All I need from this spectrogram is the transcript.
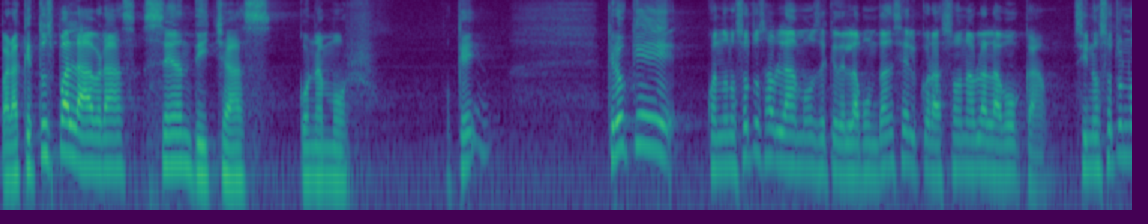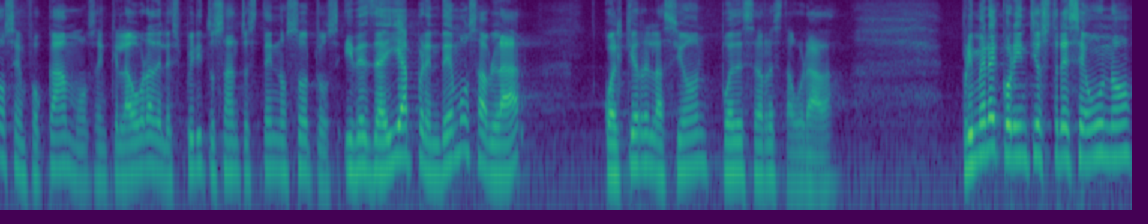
para que tus palabras sean dichas con amor. ¿Ok? Creo que cuando nosotros hablamos de que de la abundancia del corazón habla la boca, si nosotros nos enfocamos en que la obra del Espíritu Santo esté en nosotros y desde ahí aprendemos a hablar, cualquier relación puede ser restaurada. 1 Corintios 13:1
